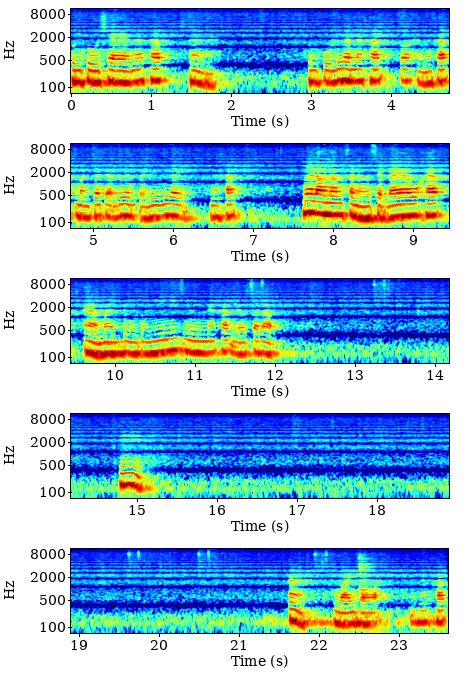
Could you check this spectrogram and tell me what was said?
คุณครูแชร์นะครับอ่าคุณครูเลื่อนนะครับ ก็เห็นไหมครับ มันก็จะเลื่อนไปเรื่อยๆ นะครับ เมื่อเรานำเสนอเสร็จแล้วครับอ่ามาดูตรงนี้นิดนึงนะครับ เดี๋ยวสลับ ที่ไวบอร์ดนะครับ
